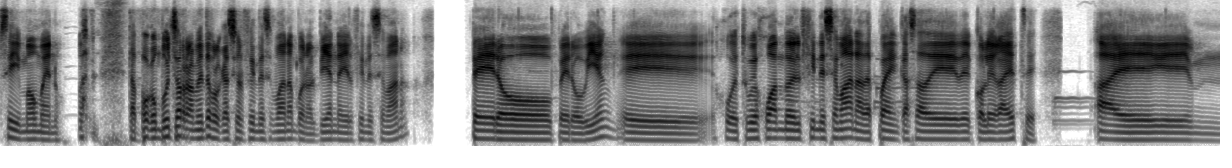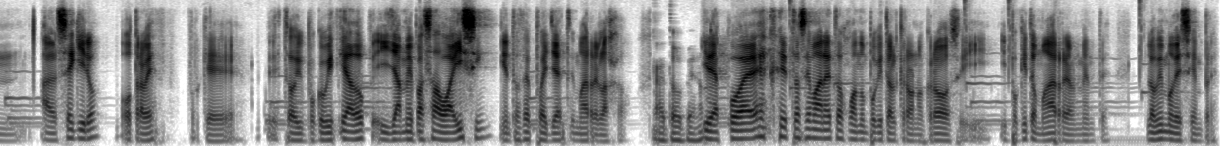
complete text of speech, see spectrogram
Sí, más o menos. Tampoco mucho realmente porque ha sido el fin de semana, bueno, el viernes y el fin de semana. Pero, pero bien, eh, estuve jugando el fin de semana después en casa del colega este em, al Sekiro otra vez, porque estoy un poco viciado y ya me he pasado a Easing y entonces pues ya estoy más relajado. A tope, ¿no? Y después esta semana estoy jugando un poquito al Chrono Cross y, y poquito más realmente. Lo mismo de siempre.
